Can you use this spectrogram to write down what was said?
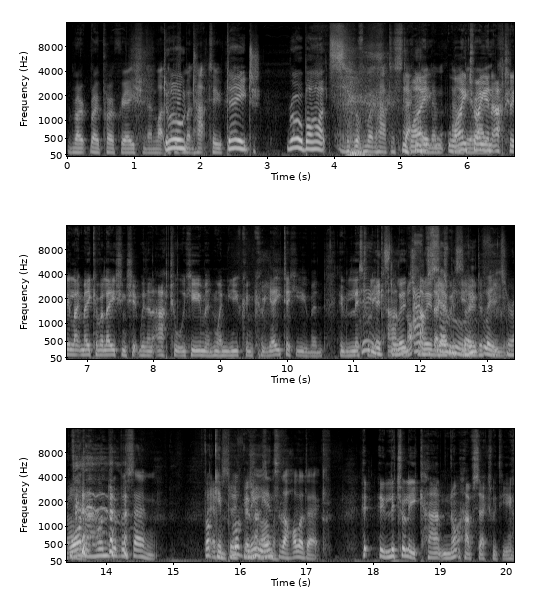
ro- ro- procreation, and like the Don't government had to date robots. the government had to step Why, in and, and why be try like, and actually like make a relationship with an actual human when you can create a human who literally it's can't not have literally sex with you? episode of Absolutely, one hundred percent. Fucking plug me into the holodeck. Who, who literally can't not have sex with you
